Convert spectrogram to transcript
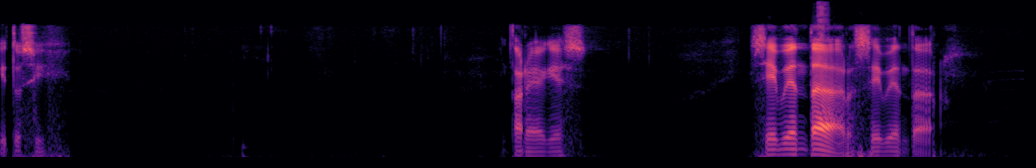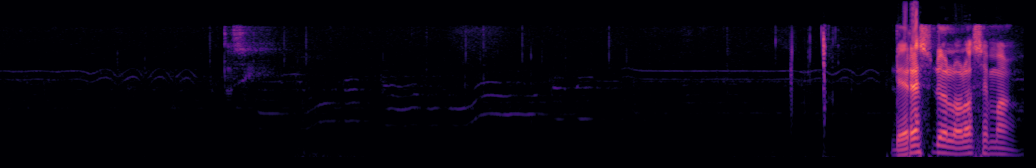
itu sih ntar ya guys Sebentar, sebentar. Deres sudah lolos emang.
